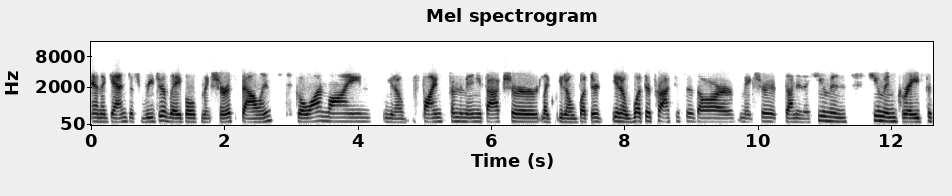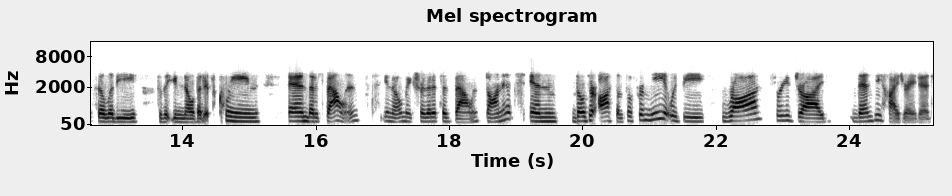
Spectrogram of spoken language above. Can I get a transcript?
and again just read your labels, make sure it's balanced, go online, you know, find from the manufacturer like, you know, what their you know, what their practices are, make sure it's done in a human human grade facility so that you know that it's clean and that it's balanced, you know, make sure that it says balanced on it. And those are awesome. So for me it would be raw, freeze dried, then dehydrated.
